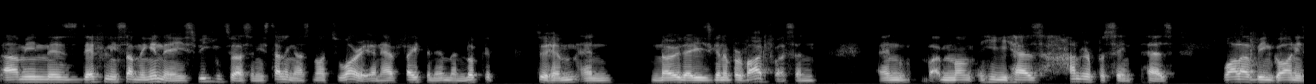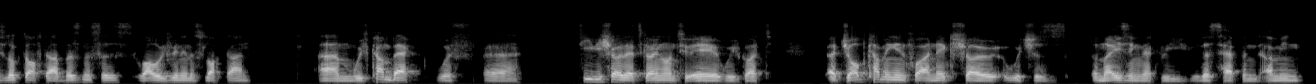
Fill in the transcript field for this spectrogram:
I mean, there's definitely something in there. He's speaking to us and he's telling us not to worry and have faith in him and look at, to him and know that he's going to provide for us. And and he has 100% has. While I've been gone, he's looked after our businesses while we've been in this lockdown. Um, we've come back with a TV show that's going on to air. We've got a job coming in for our next show, which is amazing that we this happened. I mean,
